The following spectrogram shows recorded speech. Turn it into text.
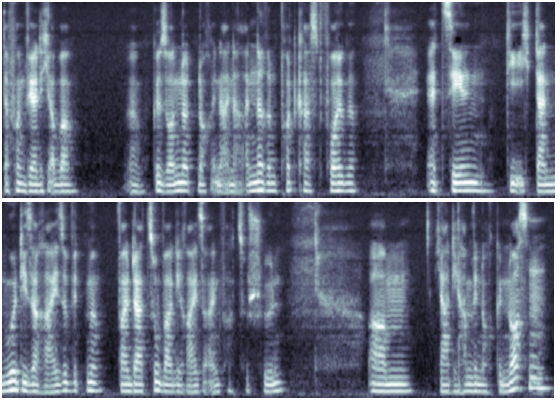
davon werde ich aber äh, gesondert noch in einer anderen Podcast-Folge erzählen, die ich dann nur dieser Reise widme, weil dazu war die Reise einfach zu schön. Ähm, ja, die haben wir noch genossen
